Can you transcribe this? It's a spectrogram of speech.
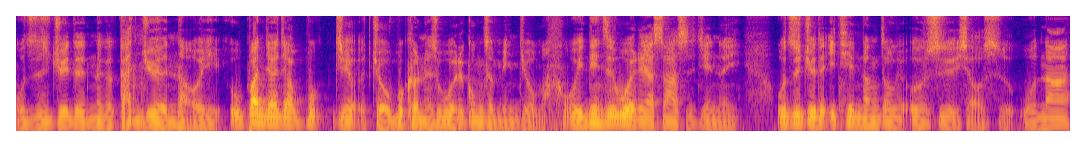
我只是觉得那个感觉很好而已。我办家教不就就不可能是为了功成名就嘛？我一定是为了要杀时间而已。我只是觉得一天当中有二十四个小时，我拿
